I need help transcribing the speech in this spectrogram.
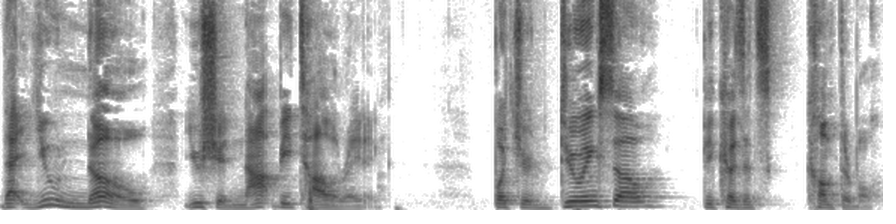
that you know you should not be tolerating, but you're doing so because it's comfortable.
